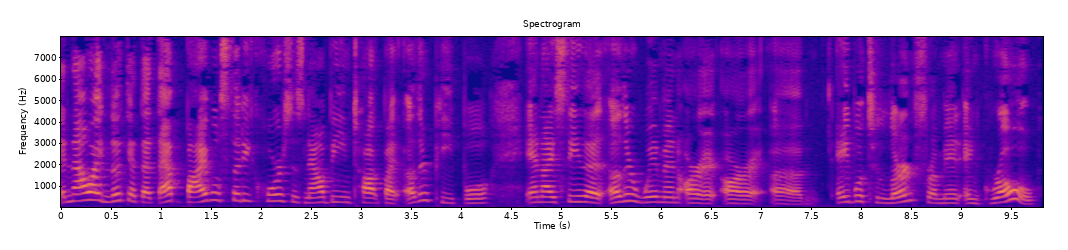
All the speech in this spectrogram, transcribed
And now I look at that, that Bible study course is now being taught by other people, and I see that other women are, are um, able to learn from it and grow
